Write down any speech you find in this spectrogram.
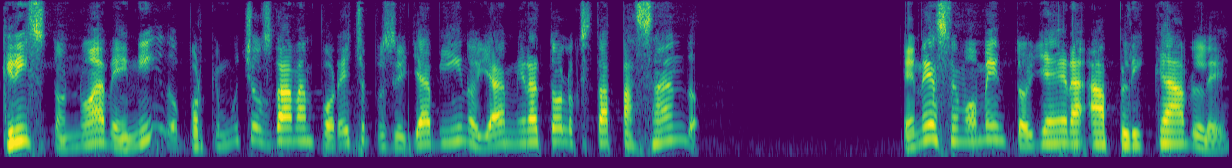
Cristo no ha venido, porque muchos daban por hecho, pues ya vino, ya mira todo lo que está pasando. En ese momento ya era aplicable.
